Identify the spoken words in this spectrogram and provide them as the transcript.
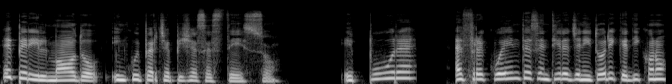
e per il modo in cui percepisce se stesso. Eppure è frequente sentire genitori che dicono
